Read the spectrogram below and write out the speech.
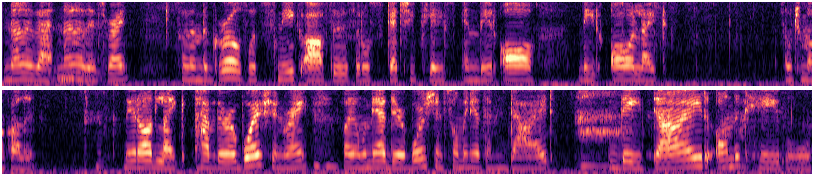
none of that, none of this, right? So then the girls would sneak off to this little sketchy place, and they'd all, they'd all like, what you call it? They'd all like have their abortion, right? But when they had their abortion, so many of them died. they died on the table,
